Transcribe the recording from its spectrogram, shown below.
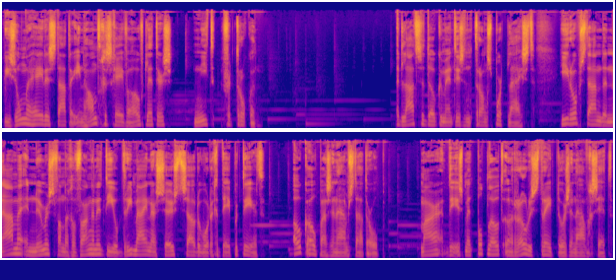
bijzonderheden, staat er in handgeschreven hoofdletters niet vertrokken. Het laatste document is een transportlijst. Hierop staan de namen en nummers van de gevangenen die op 3 mei naar Zeust zouden worden gedeporteerd. Ook opa zijn naam staat erop. Maar er is met potlood een rode streep door zijn naam gezet.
